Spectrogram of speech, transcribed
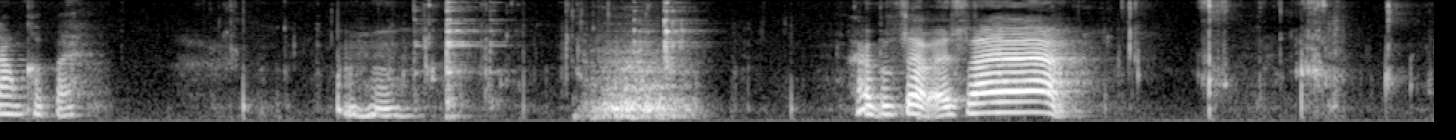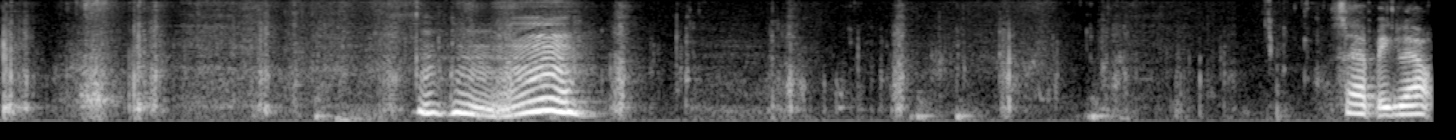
นำเข้าไปอือหือให้ประจับไอ้แซ่บอือหือแซ่บอีกแล้ว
